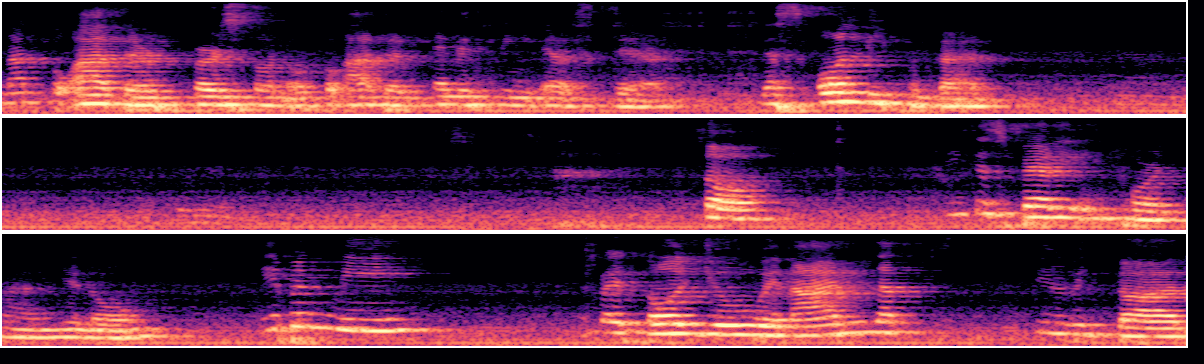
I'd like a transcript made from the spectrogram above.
Not to other person or to other anything else there. That's only to God. So, this is very important, you know. Even me, as I told you, when I'm not still with God,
